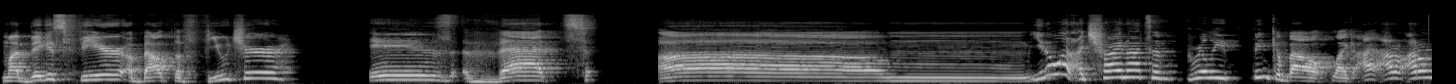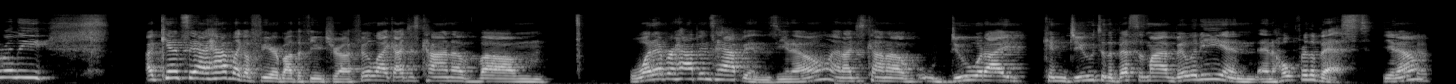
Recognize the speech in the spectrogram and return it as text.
My biggest fear about the future is that um you know what? I try not to really think about like I, I don't I don't really I can't say I have like a fear about the future. I feel like I just kind of um whatever happens happens, you know? And I just kind of do what I can do to the best of my ability and and hope for the best, you know? Okay.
